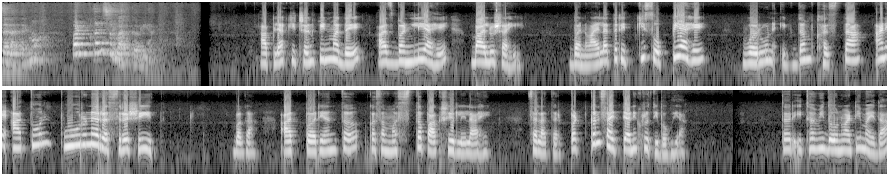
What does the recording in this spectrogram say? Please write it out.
चला तर मग पटकन सुरुवात करूया. आपल्या किचन क्वीनमध्ये आज बनली आहे बालुशाही. बनवायला तर इतकी सोपी आहे. वरून एकदम खस्ता आणि आतून पूर्ण रसरशीत. बघा आतपर्यंत कसं मस्त पाक शिरलेला आहे. चला तर पटकन साहित्य आणि कृती बघूया. तर इथं मी दोन वाटी मैदा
